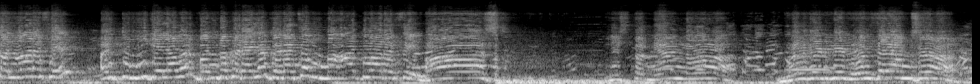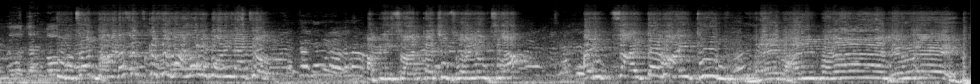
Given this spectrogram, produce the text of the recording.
तलवार असेल आणि तुम्ही गेल्यावर बंद करायला गडाचा महाद्वार असेल. बस! नुसतं ज्ञान नवा. मनगट मी बोलतोय आमचं. तुमचं धाडसच कसं झालं हे बोलण्याचं? आपली स्वार्थाची झोळी उचला आणि चालतंय व्हा इथून. लय भारी पडल एवढे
